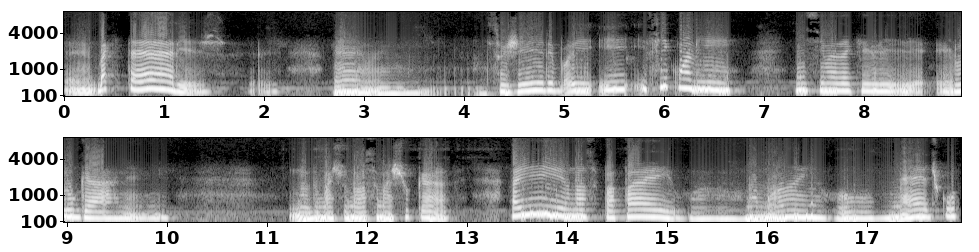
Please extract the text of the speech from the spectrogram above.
é, bactérias, sujeira e, e, e, ficam ali em cima daquele lugar, né? Do macho, nosso machucado. Aí o nosso papai, a mamãe, o médico,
